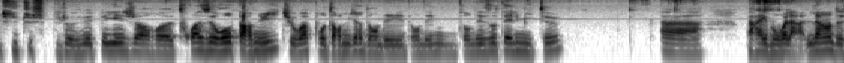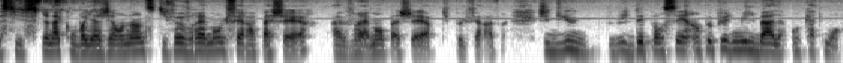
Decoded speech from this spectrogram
je, devais payer genre 3 euros par nuit, tu vois, pour dormir dans des, dans des, dans des hôtels miteux. Pareil, bon voilà, l'Inde, s'il y en a qui ont voyagé en Inde, si tu veux vraiment le faire à pas cher, à vraiment pas cher, tu peux le faire à... J'ai dû dépenser un peu plus de 1000 balles en 4 mois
